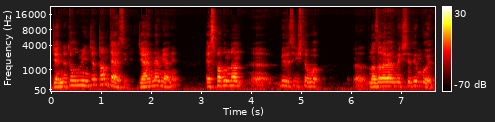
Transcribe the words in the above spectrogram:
Cennet olmayınca tam tersi. Cehennem yani. Esbabından e, birisi işte bu e, nazara vermek istediğim buydu.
